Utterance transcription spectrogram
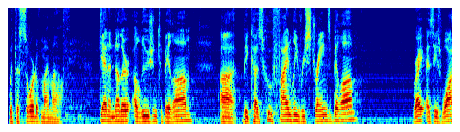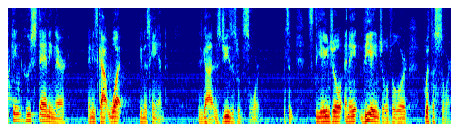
with the sword of my mouth. Again, another allusion to Balaam, uh, because who finally restrains Balaam? Right? As he's walking, who's standing there? And he's got what in his hand? He's got it's Jesus with a sword. It's, an, it's the angel and the angel of the Lord with a sword.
